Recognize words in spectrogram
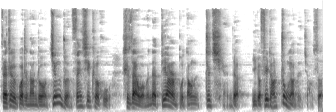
在这个过程当中，精准分析客户是在我们的第二步当之前的一个非常重要的角色。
